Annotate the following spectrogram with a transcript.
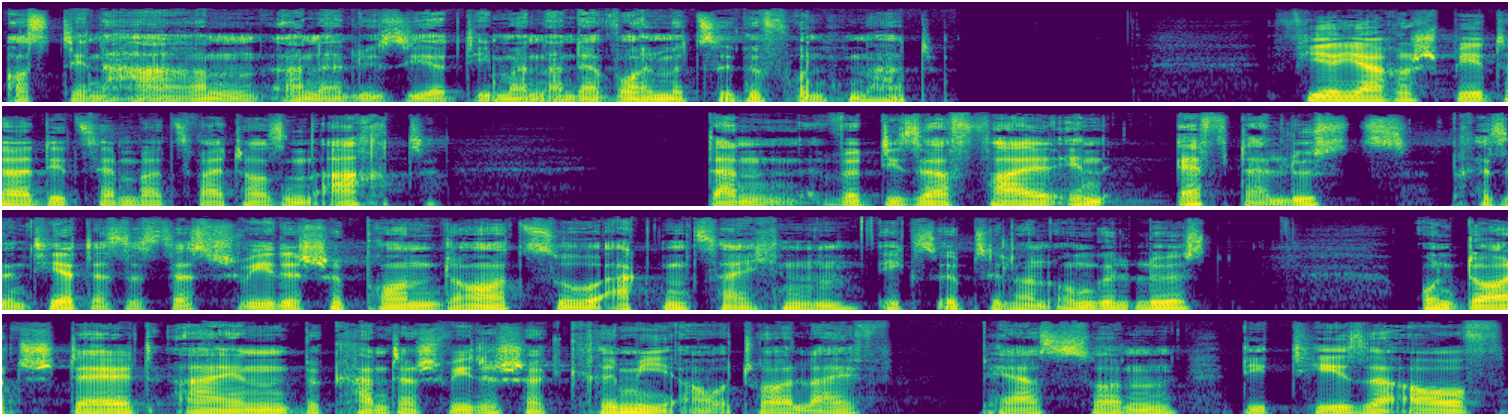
aus den Haaren analysiert, die man an der Wollmütze gefunden hat. Vier Jahre später, Dezember 2008, dann wird dieser Fall in Efterlysts präsentiert. Das ist das schwedische Pendant zu Aktenzeichen XY ungelöst. Und dort stellt ein bekannter schwedischer Krimi-Autor, Leif Persson, die These auf,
